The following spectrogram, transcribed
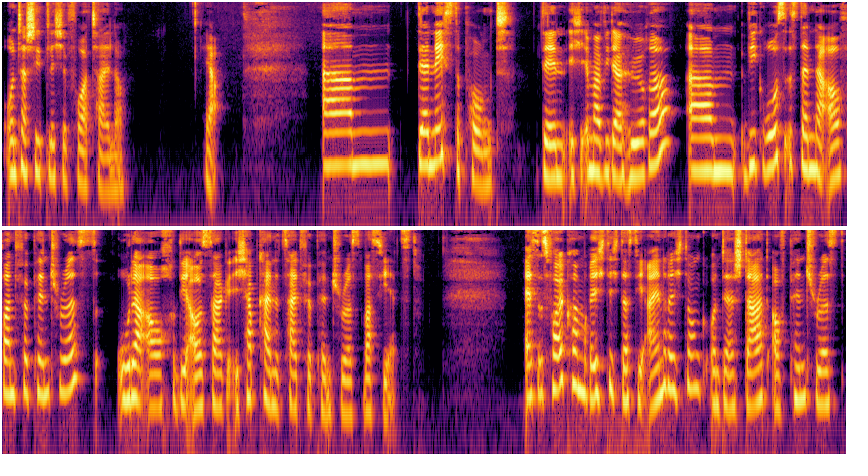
unterschiedliche Vorteile. Ja. Ähm, der nächste Punkt, den ich immer wieder höre, ähm, wie groß ist denn der Aufwand für Pinterest? Oder auch die Aussage, ich habe keine Zeit für Pinterest, was jetzt? Es ist vollkommen richtig, dass die Einrichtung und der Start auf Pinterest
